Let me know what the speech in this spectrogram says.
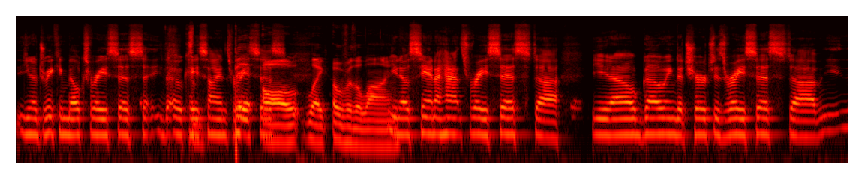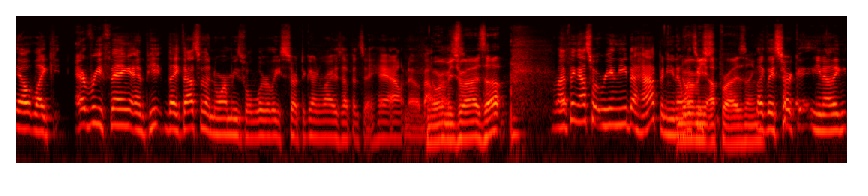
you know, drinking milk's racist, the OK signs racist all like over the line. you know, Santa hat's racist. Uh, you know, going to church is racist. Uh, you know, like everything, and pe- like that's when the normies will literally start to go and rise up and say, "Hey, I don't know about Normies this." rise up. I think that's what really need to happen. You know, once you Normie uprising. like they start, you know, they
